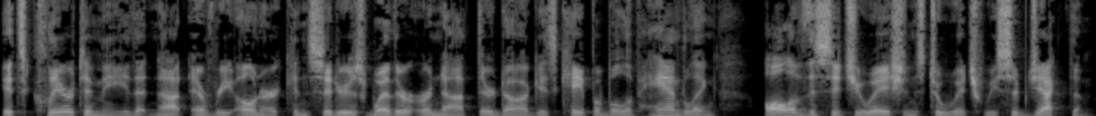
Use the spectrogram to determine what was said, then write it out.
It's clear to me that not every owner considers whether or not their dog is capable of handling all of the situations to which we subject them.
